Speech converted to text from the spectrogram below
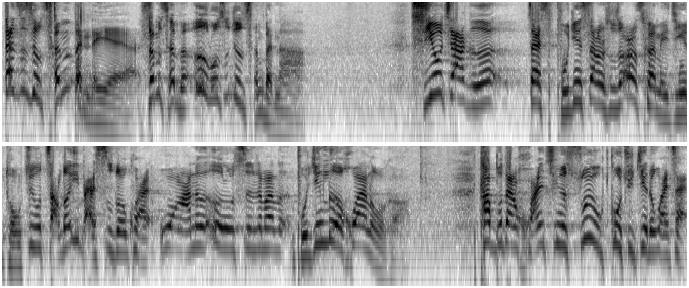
但是是有成本的耶，什么成本？俄罗斯就是成本呐。石油价格在普京上任时是二十块美金一桶，最后涨到一百四十多块，哇！那个俄罗斯他妈的普京乐坏了，我靠！他不但还清了所有过去借的外债。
